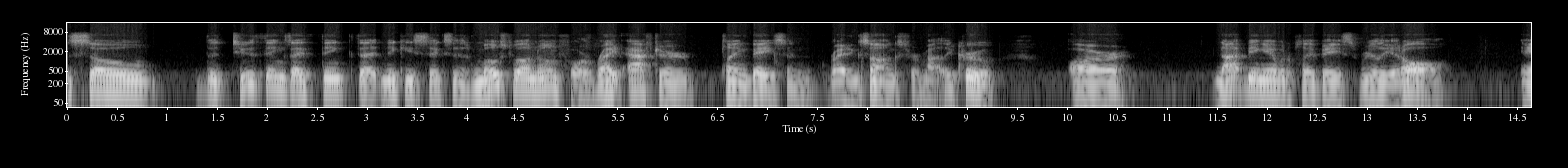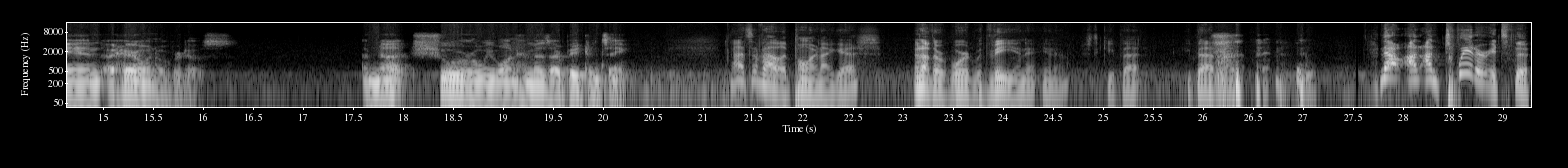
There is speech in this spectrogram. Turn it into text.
So, the two things I think that Nikki Sixx is most well known for, right after playing bass and writing songs for Motley Crue, are not being able to play bass really at all and a heroin overdose. I'm not sure we want him as our patron saint. That's a valid point, I guess. Another word with V in it, you know, just to keep that keep that on. now on, on Twitter, it's the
